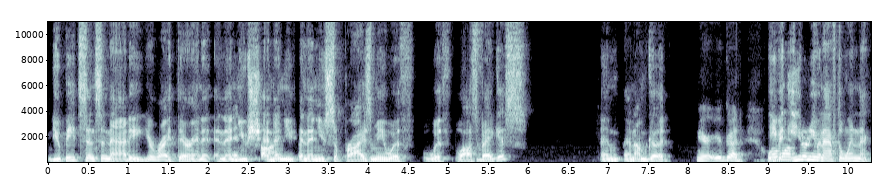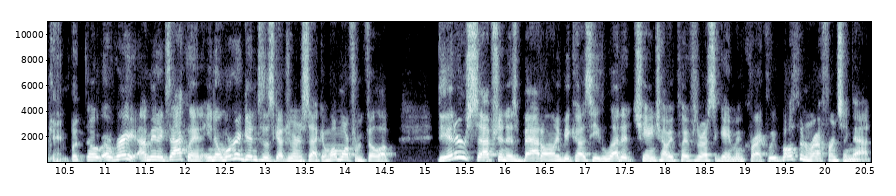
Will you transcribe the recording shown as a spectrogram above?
You beat Cincinnati. You're right there in it, and then It's you sh- and then you and then you surprise me with with Las Vegas, and and I'm good. You're you're good. One even more- you don't even have to win that game, but Oh, oh, great. I mean, exactly. And, you know, we're going to get into the schedule in a second. One more from Philip. The interception is bad only because he let it change how he played for the rest of the game. Incorrect. We've both been referencing that.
